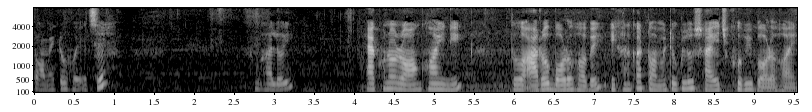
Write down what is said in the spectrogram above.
টমেটো হয়েছে। ভালোই। এখনও রং হয়নি তো আরও বড় হবে। এখানকার টমেটোগুলো সাইজ খুবই বড় হয়।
